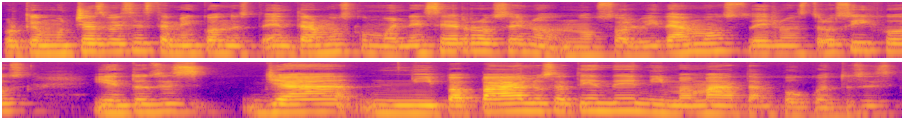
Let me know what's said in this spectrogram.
porque muchas veces también cuando entramos como en ese roce no, nos olvidamos de nuestros hijos y entonces ya ni papá los atiende ni mamá tampoco. Entonces,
